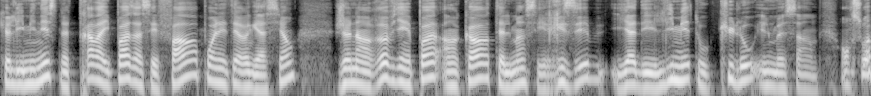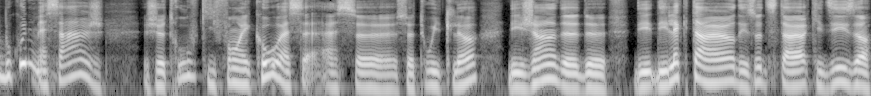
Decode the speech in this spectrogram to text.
que les ministres ne travaillent pas assez fort, point d'interrogation, je n'en reviens pas encore tellement c'est risible. Il y a des limites au culot, il me semble. On reçoit beaucoup de messages je trouve, qu'ils font écho à ce, tweet-là. Des gens, de, des, lecteurs, des auditeurs qui disent ah,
